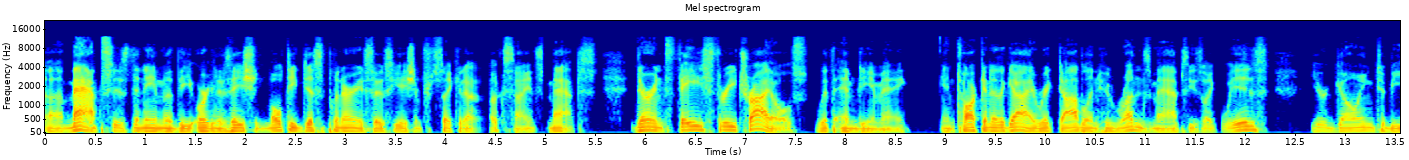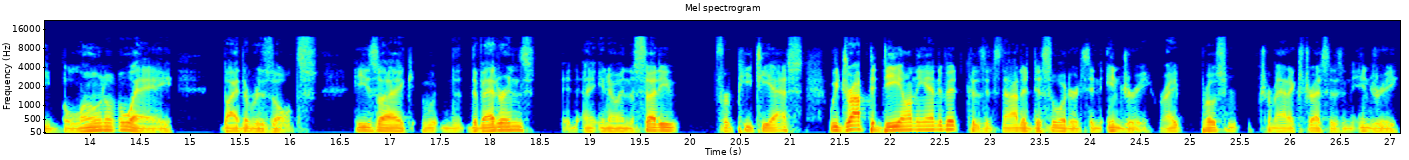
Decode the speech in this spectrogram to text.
uh, MAPS is the name of the organization, Multidisciplinary Association for Psychedelic Science, MAPS they're in phase three trials with MDMA. And talking to the guy, Rick Doblin, who runs MAPS, he's like, Whiz, you're going to be blown away by the results. He's like, the, the veterans, uh, you know, in the study for PTS, we dropped the D on the end of it because it's not a disorder, it's an injury, right? Post traumatic stress is an injury.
